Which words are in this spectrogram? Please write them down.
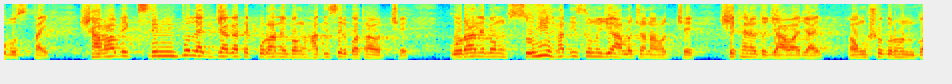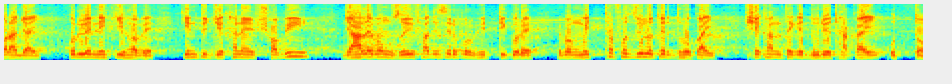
অবস্থায় স্বাভাবিক সিম্পল এক জায়গাতে কোরআন এবং হাদিসের কথা হচ্ছে কোরআন এবং সহি হাদিস অনুযায়ী আলোচনা হচ্ছে, সেখানে তো যাওয়া যায়, অংশগ্রহণ করা যায়, করলে নেকি হবে। কিন্তু যেখানে সবই জাল এবং জয়ীফ হাদিসের উপর ভিত্তি করে এবং মিথ্যা ফজিলতের ধোকায়, সেখান থেকে দূরে থাকাই উত্তম।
